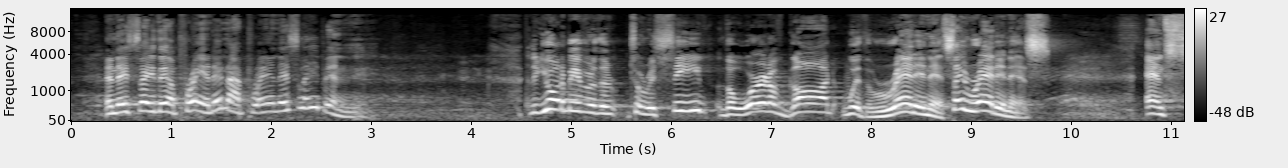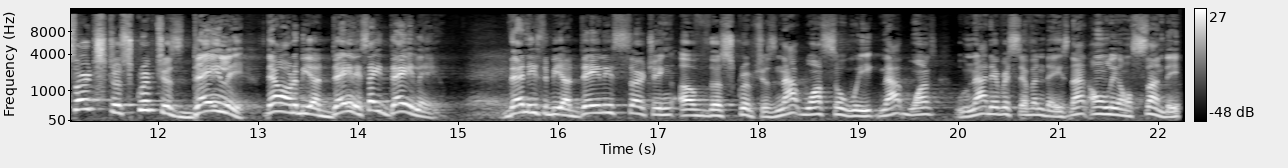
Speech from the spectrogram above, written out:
and they say they're praying. They're not praying, they're sleeping. You ought to be able to, to receive the word of God with readiness. Say readiness. readiness. And search the scriptures daily. There ought to be a daily, say daily there needs to be a daily searching of the scriptures, not once a week, not once, not every seven days, not only on Sunday.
